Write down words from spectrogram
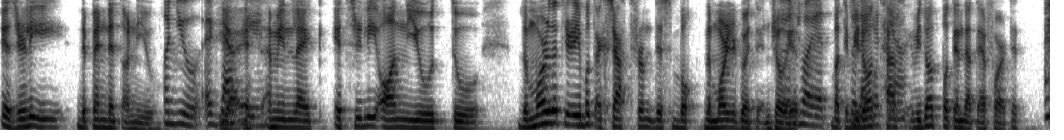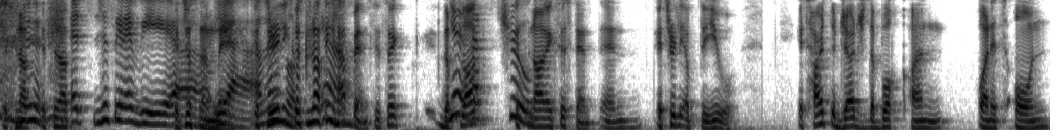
is really dependent on you. On you, Yeah, exactly. it's, I mean, like it's really on you to. The more that you're able to extract from this book, the more you're going to enjoy, to enjoy it, But if you like don't it, have, yeah. if you don't put in that effort, it, it's not. It's not. it's just gonna be. Uh, it's just a meh. Yeah, it's really because nothing Yeah. happens. It's like the Yeah, plot. that's true. It's non-existent, and it's really up to you. It's hard to judge the book on on its own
